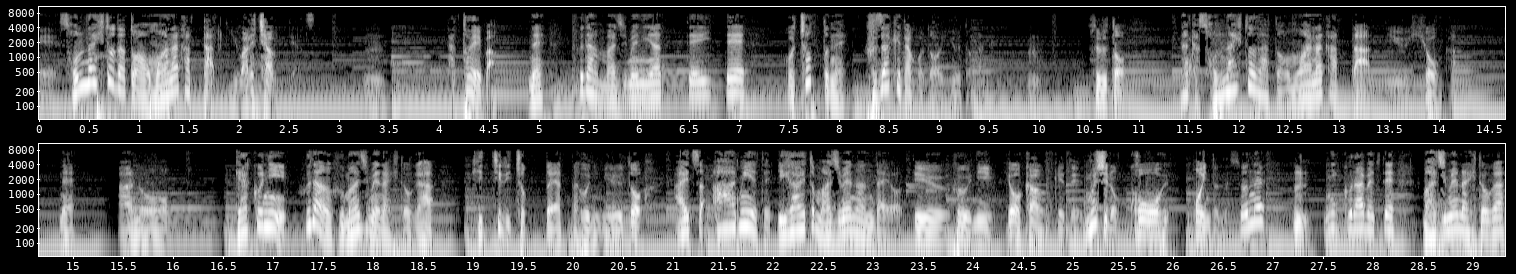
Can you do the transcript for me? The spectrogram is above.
えー、そんな人だとは思わなかったって言われちゃうってやつ。うん。例えば、ね、普段真面目にやっていて、こうちょっとね、ふざけたことを言うとかね、うん。すると、なんかそんな人だと思わなかったっていう評価。ね。あの、逆に普段不真面目な人がきっちりちょっとやった風に見ると、あいつああ見えて意外と真面目なんだよっていう風に評価を受けて、むしろ高ポイントですよね。うん。に比べて真面目な人が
